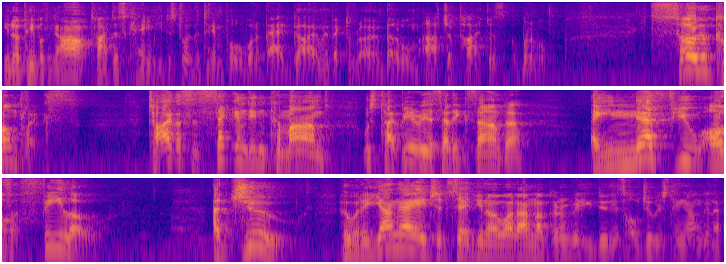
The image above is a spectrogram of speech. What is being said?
you know, people think, oh, Titus came, he destroyed the temple, what a bad guy, I went back to Rome, boom, Arch of Titus, boom. It's so complex. Titus's second in command was Tiberius Alexander, a nephew of Philo, a Jew who at a young age had said, you know what, I'm not going to really do this whole Jewish thing. I'm going to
